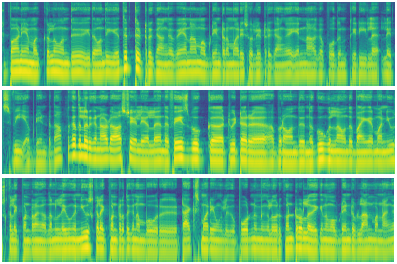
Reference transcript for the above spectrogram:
ஜப்பானிய மக்களும் வந்து இதை வந்து எதிர்த்துட்டு இருக்காங்க வேணாம் அப்படின்ற மாதிரி சொல்லிட்டு இருக்காங்க என்ன ஆக போகுதுன்னு தெரியல. லெட்ஸ் வி அப்படின்ட்டு தான் பக்கத்தில் இருக்க நாடு ஆஸ்திரேலியாவில் இந்த ஃபேஸ்புக் ட்விட்டர் அப்புறம் வந்து இந்த கூகுள்லாம் வந்து பயங்கரமாக நியூஸ் கலெக்ட் பண்ணுறாங்க அதனால் இவங்க நியூஸ் கலெக்ட் பண்ணுறதுக்கு நம்ம ஒரு டேக்ஸ் மாதிரி இவங்களுக்கு போடணும். இவங்களை ஒரு கண்ட்ரோலில் வைக்கணும் அப்படின்ட்டு பிளான் பண்ணாங்க.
